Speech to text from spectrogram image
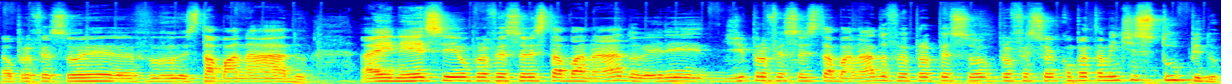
É o professor eh, estabanado. Aí nesse, o professor estabanado, ele de professor estabanado foi professor, professor completamente estúpido.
